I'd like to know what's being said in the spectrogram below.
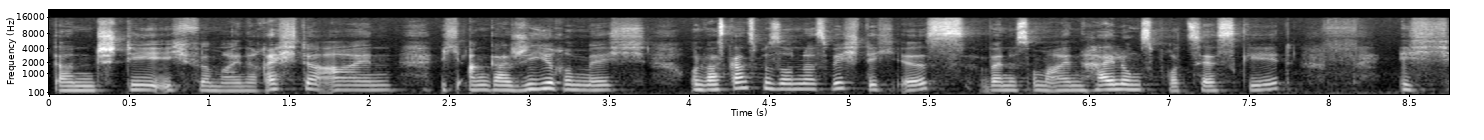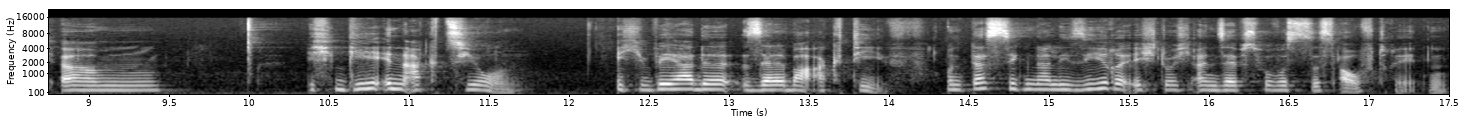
dann stehe ich für meine Rechte ein, ich engagiere mich und was ganz besonders wichtig ist, wenn es um einen Heilungsprozess geht, ich, ähm, ich gehe in Aktion. Ich werde selber aktiv. Und das signalisiere ich durch ein selbstbewusstes Auftreten.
